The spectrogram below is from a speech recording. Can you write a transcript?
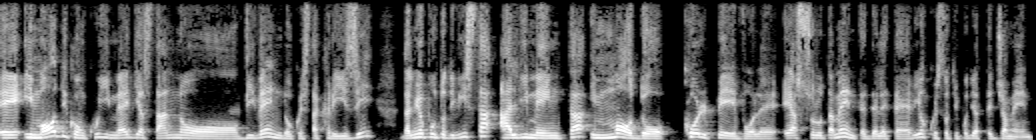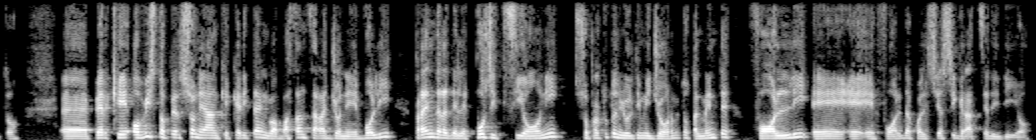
e i modi con cui i media stanno vivendo questa crisi, dal mio punto di vista, alimenta in modo colpevole e assolutamente deleterio questo tipo di atteggiamento. Eh, perché ho visto persone anche che ritengo abbastanza ragionevoli prendere delle posizioni, soprattutto negli ultimi giorni, totalmente folli e, e, e fuori da qualsiasi grazia di Dio.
